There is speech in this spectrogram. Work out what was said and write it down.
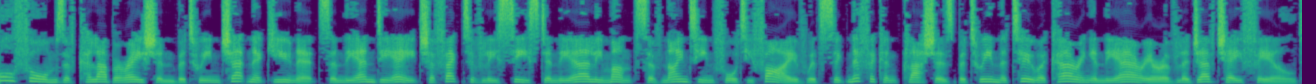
All forms of collaboration between Chetnik units and the NDH effectively ceased in the early months of 1945 with significant clashes between the two occurring in the area of Lijevče field.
